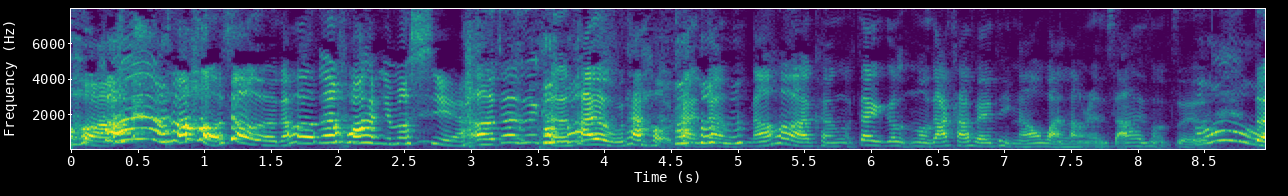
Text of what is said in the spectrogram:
花，超好笑的，然后那花，有没有写啊？呃，就是可能拍的不太好看这样子，然后后来可能在一个某家咖啡厅，然后玩狼人杀还是什么之类的。对，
